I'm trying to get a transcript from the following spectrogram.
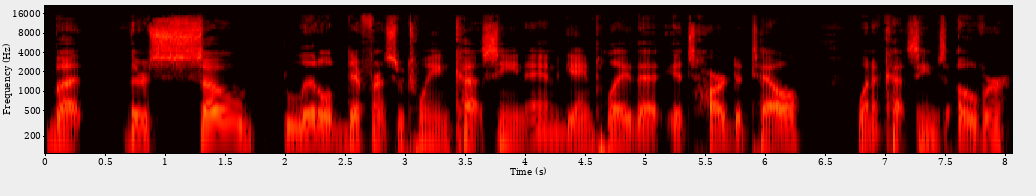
but there's so little difference between cutscene and gameplay that it's hard to tell when a cutscene's over.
